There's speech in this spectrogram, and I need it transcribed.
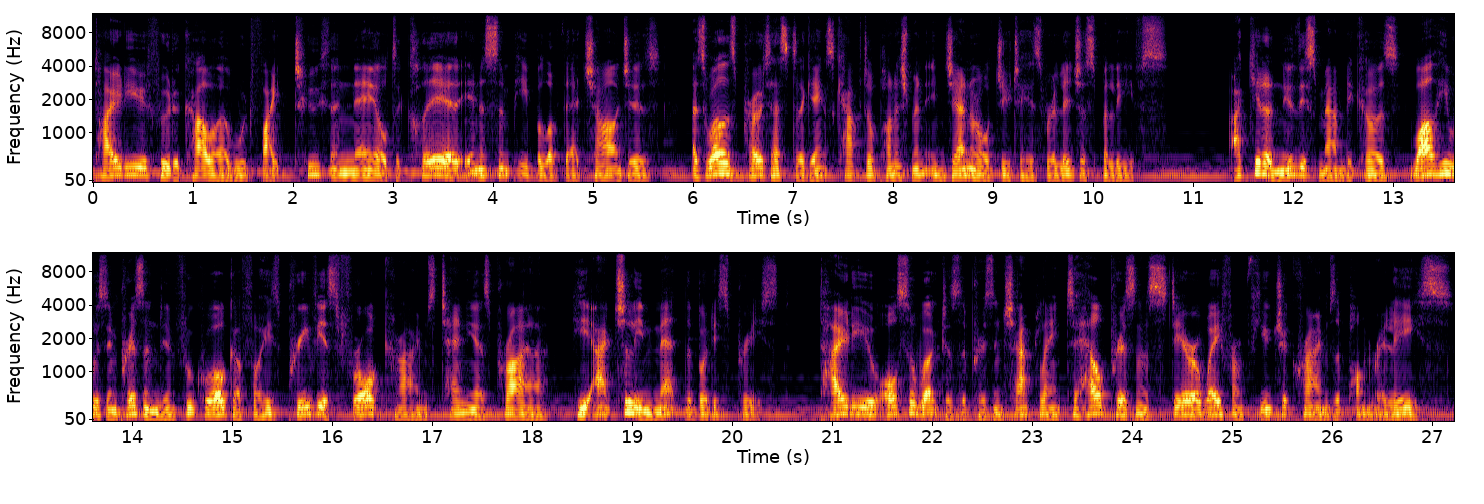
Tairyu Furukawa would fight tooth and nail to clear innocent people of their charges, as well as protest against capital punishment in general due to his religious beliefs. Akira knew this man because, while he was imprisoned in Fukuoka for his previous fraud crimes 10 years prior, he actually met the Buddhist priest. Tairyu also worked as the prison chaplain to help prisoners steer away from future crimes upon release.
